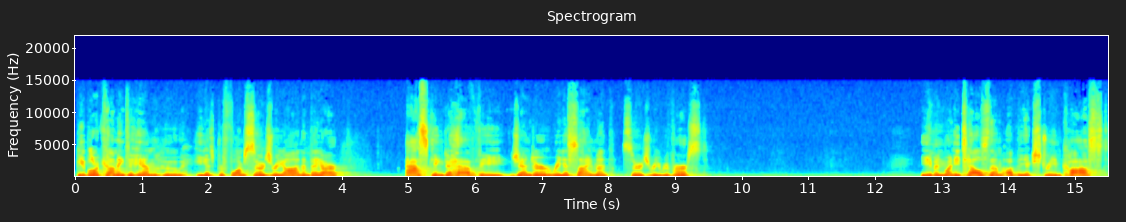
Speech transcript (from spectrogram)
People are coming to him who he has performed surgery on, and they are asking to have the gender reassignment surgery reversed. Even when he tells them of the extreme cost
